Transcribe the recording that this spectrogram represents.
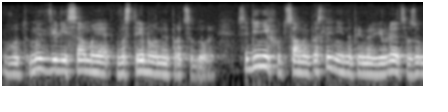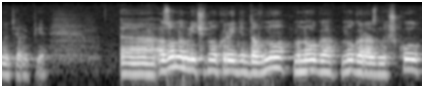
вот, мы ввели самые востребованные процедуры. Среди них вот самые последние, например, является озонотерапия. Э, Озоном лечат на Украине давно, много, много разных школ,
